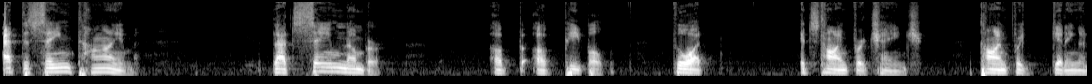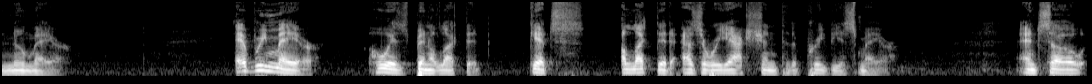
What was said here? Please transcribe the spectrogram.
At the same time, that same number of, of people thought it's time for a change, time for getting a new mayor. Every mayor who has been elected gets elected as a reaction to the previous mayor. And so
